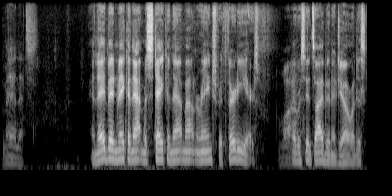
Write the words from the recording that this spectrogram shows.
man, that's. And they've been making that mistake in that mountain range for 30 years. Wow. Ever since I've been a geologist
